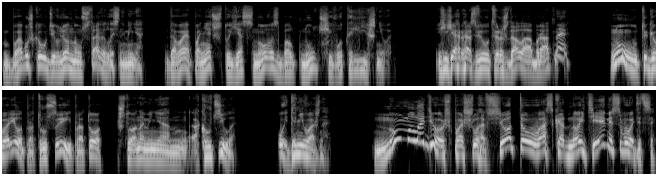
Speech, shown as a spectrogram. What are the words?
Бабушка удивленно уставилась на меня, давая понять, что я снова сболтнул чего-то лишнего. «Я разве утверждала обратное? Ну, ты говорила про трусы и про то, что она меня окрутила. Ой, да неважно. Ну, молодежь пошла, все-то у вас к одной теме сводится.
